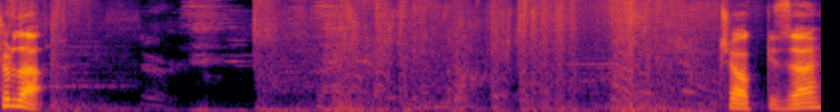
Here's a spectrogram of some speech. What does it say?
Şurada. Çok güzel.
